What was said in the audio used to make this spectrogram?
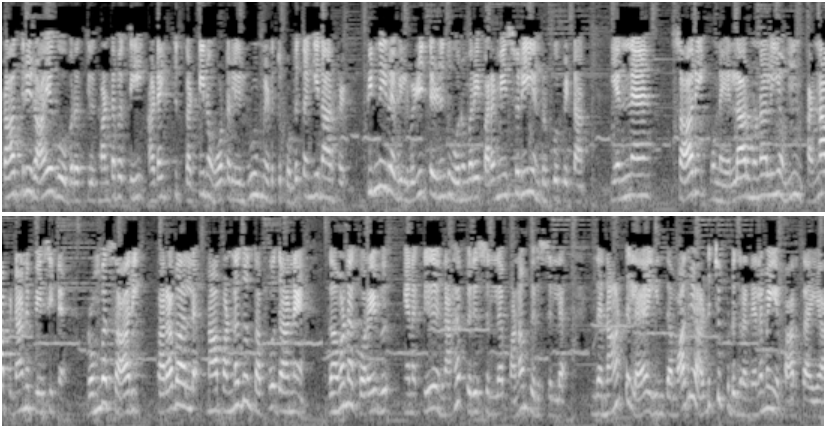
ராத்திரி ராயகோபுரத்தில் மண்டபத்தை அடைத்து கட்டின ஓட்டலில் ரூம் எடுத்துக்கொண்டு தங்கினார்கள். பின்னிரவில் விழித்தெழுந்து ஒருமுறை பரமேஸ்வரி என்று கூப்பிட்டான். என்ன? சாரி உன்னை எல்லார் முன்னாலையும் கண்ணா பின்னான்னு பேசிட்டேன். ரொம்ப சாரி பரவாயில்ல நான் பண்ணதும் தப்பு தானே கவன குறைவு. எனக்கு நகை பெருசு இல்ல பணம் பெருசு இல்ல. இந்த நாட்டுல இந்த மாதிரி அடிச்சு பிடுங்குற நிலைமைய பார்த்தாயா?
